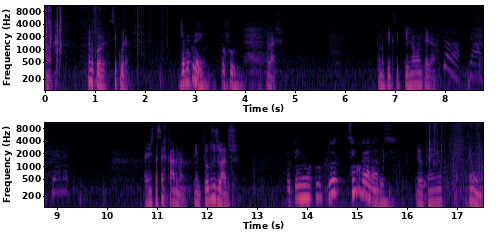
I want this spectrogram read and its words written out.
Não. Fica no cover, se cura. Já me curei. Tô full. Relaxa. Tô no pix aqui que eles não vão me pegar. A gente tá cercado, mano. Tem todos os lados. Eu tenho um- duas, cinco granadas. Eu tenho. Eu tenho uma.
